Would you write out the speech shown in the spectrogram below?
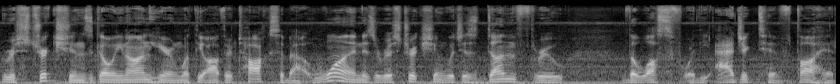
restrictions going on here in what the author talks about. One is a restriction which is done through the wasf or the adjective tahir,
